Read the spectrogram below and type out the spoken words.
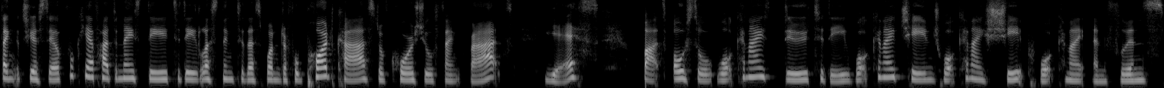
think to yourself, okay, I've had a nice day today listening to this wonderful podcast. Of course, you'll think that. Yes. But also, what can I do today? What can I change? What can I shape? What can I influence?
